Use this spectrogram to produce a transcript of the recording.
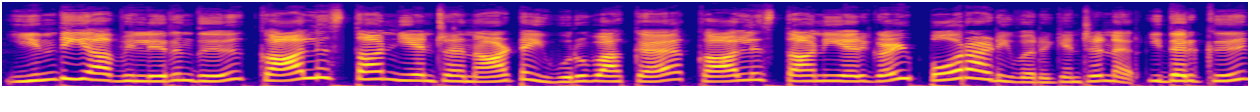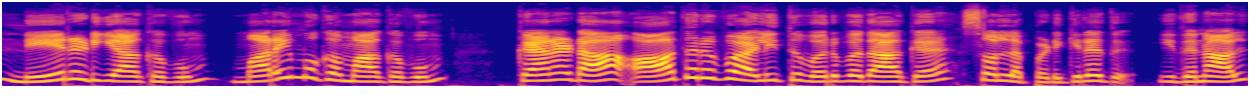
இந்தியாவிலிருந்து காலிஸ்தான் என்ற நாட்டை உருவாக்க காலிஸ்தானியர்கள் போராடி வருகின்றனர். இதற்கு நேரடியாகவும் மறைமுகமாகவும் கனடா ஆதரவு அளித்து வருவதாக சொல்லப்படுகிறது. இதனால்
